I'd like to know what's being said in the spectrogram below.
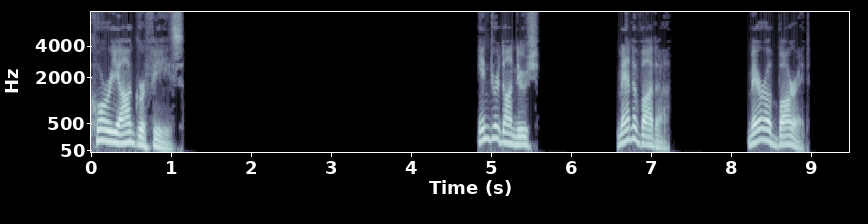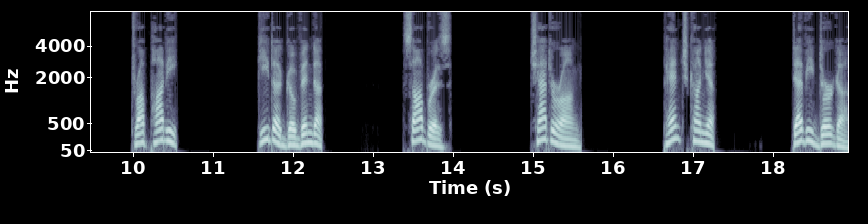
Choreographies Indradhanush Manavada Mera Bharat Draupadi Gita Govinda Sabras Chaturang Panchkanya Devi Durga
